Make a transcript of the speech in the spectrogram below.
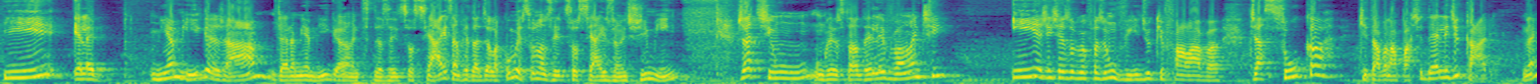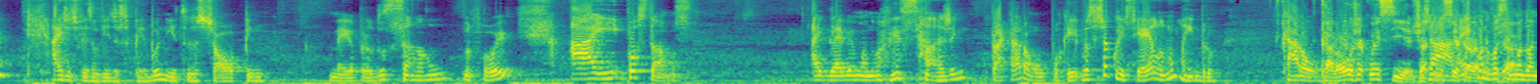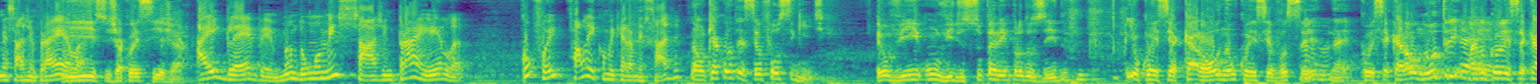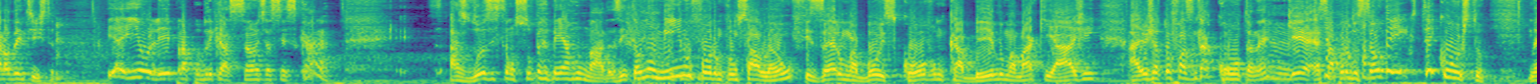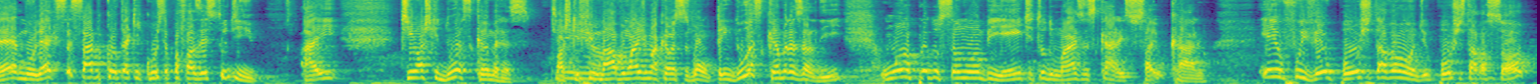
E ela é minha amiga já, já era minha amiga antes das redes sociais. Na verdade, ela começou nas redes sociais antes de mim. Já tinha um, um resultado relevante. E a gente resolveu fazer um vídeo que falava de açúcar, que estava na parte dela, e de cárie, né? Aí a gente fez um vídeo super bonito no shopping, mega produção, não foi? Aí postamos. Aí Gleber mandou uma mensagem pra Carol, porque você já conhecia ela? Eu não lembro. Carol. Carol já conhecia, já, já conhecia né? Carol. Quando você já. mandou a mensagem para ela? Isso, já conhecia já. Aí Gleber mandou uma mensagem para ela. Como foi? Fala aí como é que era a mensagem. Não, o que aconteceu foi o seguinte. Eu vi um vídeo super bem produzido e eu conhecia a Carol, não conhecia você, uhum. né? Conhecia a Carol Nutri, é. mas não conhecia a Carol Dentista. E aí eu olhei para a publicação e disse assim, cara, as duas estão super bem arrumadas. Então, no mínimo, foram para um salão, fizeram uma boa escova, um cabelo, uma maquiagem. Aí eu já estou fazendo a conta, né? Porque essa produção tem, tem custo. Né? Mulher que você sabe quanto é que custa para fazer isso tudinho. Aí tinha, acho que duas câmeras. Tinha. Acho que filmavam mais de uma câmera. Bom, tem duas câmeras ali, uma produção no ambiente e tudo mais. Mas, cara, isso saiu caro. E aí eu fui ver o post, estava onde? O post estava só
